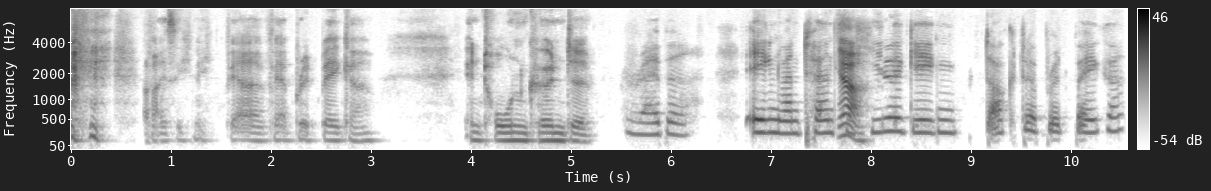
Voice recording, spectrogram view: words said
weiß ich nicht, wer, wer Britt Baker entthronen könnte. Rebel. Irgendwann turnt sie Ja. Heel gegen Dr. Britt Baker.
